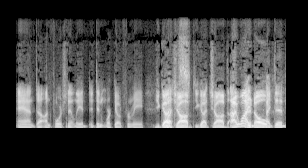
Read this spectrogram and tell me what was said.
and uh, unfortunately, it, it, didn't work out for me. You got but, jobbed. You got jobbed. I, I want to know. I did.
